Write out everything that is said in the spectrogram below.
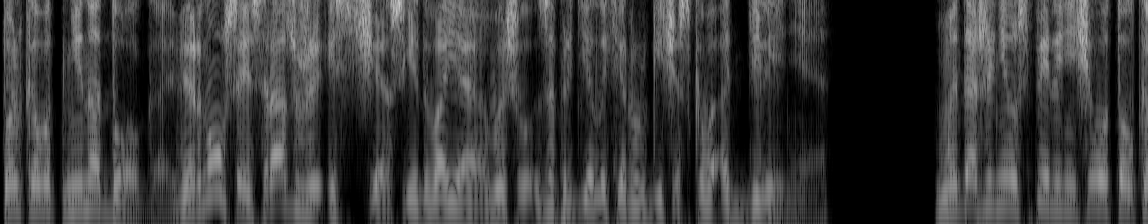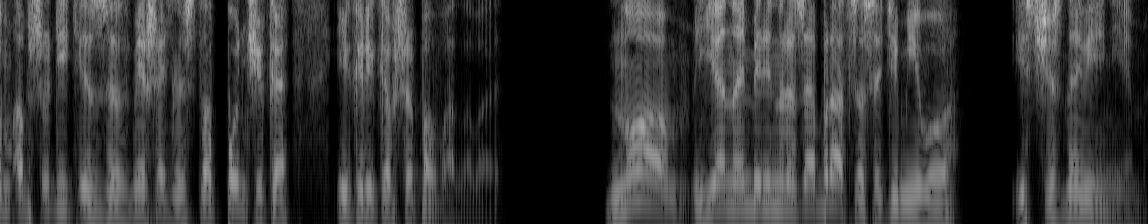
Только вот ненадолго. Вернулся и сразу же исчез, едва я вышел за пределы хирургического отделения. Мы даже не успели ничего толком обсудить из-за вмешательства Пончика и криков Шаповалова. Но я намерен разобраться с этим его исчезновением.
